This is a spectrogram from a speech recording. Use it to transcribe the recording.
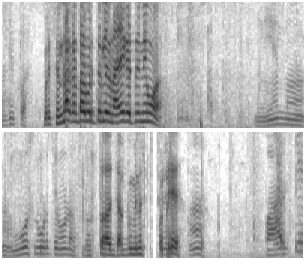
ನಡಿಪ್ಪ. ಬರೀ ತಿನ್ನ ಕಟ್ಟ ಬರ್ತಿರ್ಲಿ ನಾಯಿಗತ್ತೆ ನೀವು? ನೀನು ಮೂಸ್ ನೋಡ್ತೀನಿ ನೋಡು. ದೋಸ್ತ ಜಗ್ ಮೀನ ಸಿಕ್ಕೊಳ್ಳಿ ಪಾರ್ಟಿ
